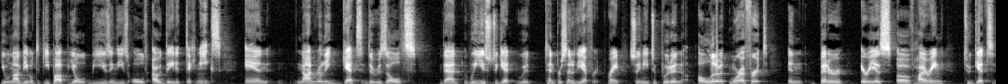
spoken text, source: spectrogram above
you will not be able to keep up. You'll be using these old, outdated techniques and not really get the results that we used to get with 10% of the effort, right? So you need to put in a little bit more effort in better areas of hiring to get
